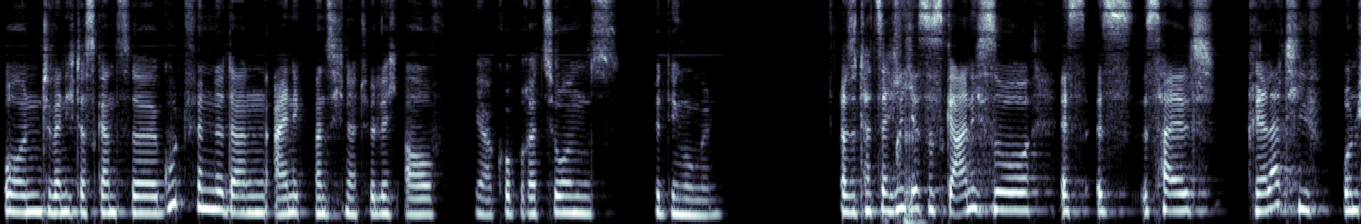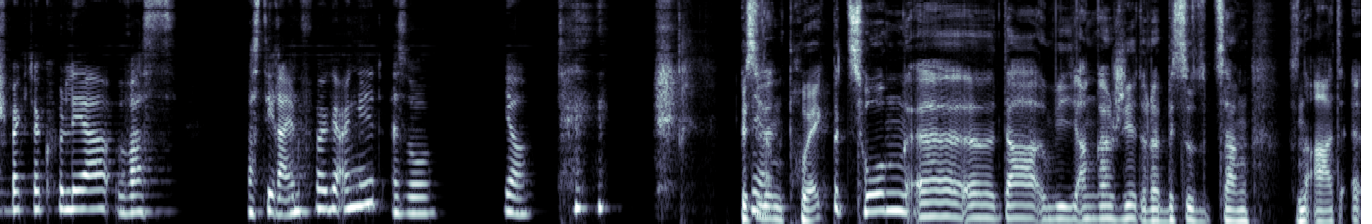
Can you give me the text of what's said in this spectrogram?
Und wenn ich das Ganze gut finde, dann einigt man sich natürlich auf ja, Kooperationsbedingungen. Also tatsächlich okay. ist es gar nicht so, es, es ist halt relativ unspektakulär, was, was die Reihenfolge angeht. Also ja. Bist ja. du denn projektbezogen äh, da irgendwie engagiert oder bist du sozusagen so eine Art, äh,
